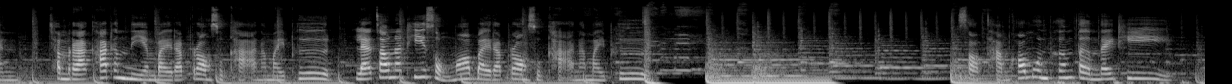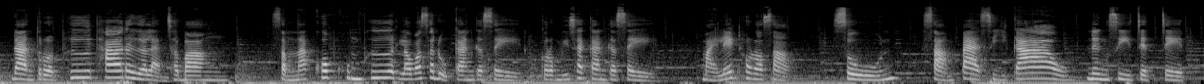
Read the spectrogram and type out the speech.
นชำระค่าธรรมเนียมใบรับรองสุขอนามัยพืช และเจ้าหน้าที่ส่งมอบใบรับรองสุขอนามัยพืช สอบถามข้อมูลเพิ่มเติมได้ที่ ด่านตรวจพืชท่าเรือแหลมฉบัง สำนักควบคุมพืชและวัสดุการเกษตร กรมวิชาการเกษตร หมายเลขโทรศัพท์ 0 3849 1477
